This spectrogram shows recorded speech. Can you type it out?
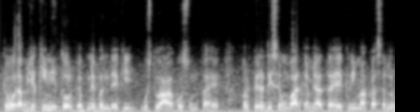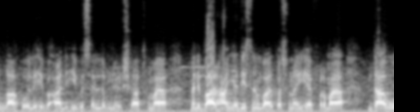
तो वो रब यकीनी तौर पे अपने बंदे की उस दुआ को सुनता है। और फिर हदीस मुबारक में आता है करीमा का सल्लल्लाहु अलैहि वसल्लम ने इरशाद फरमाया मैंने बारहा ही हदीस मुबारक सुनाई है। फरमाया दाऊ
